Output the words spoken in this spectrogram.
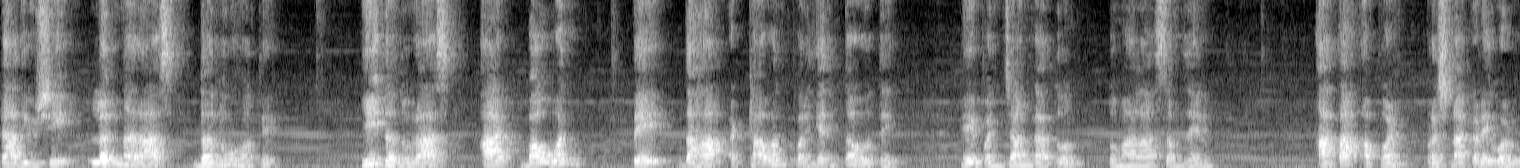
त्या दिवशी लग्नरास धनु होते. ही धनुरास आठ बावन्न ते दहा अठ्ठावन्न पर्यंत होते. हे पंचांगातून तुम्हाला समजेल. आता आपण प्रश्नाकडे वळू.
